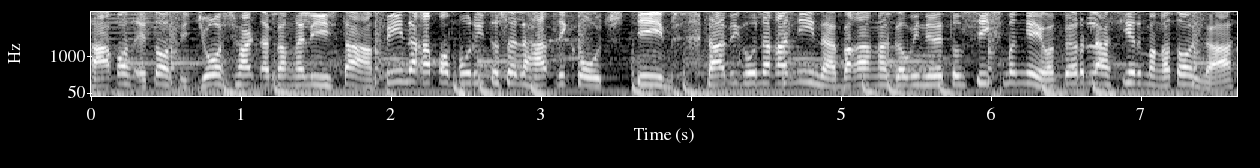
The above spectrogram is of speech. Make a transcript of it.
Tapos ito si Josh Hart Abangalista, ang pinaka-paborito sa lahat ni Coach Tibbs. Sabi ko na kanina, baka nga gawin nila itong 6 man ngayon, pero last year mga tol ha,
